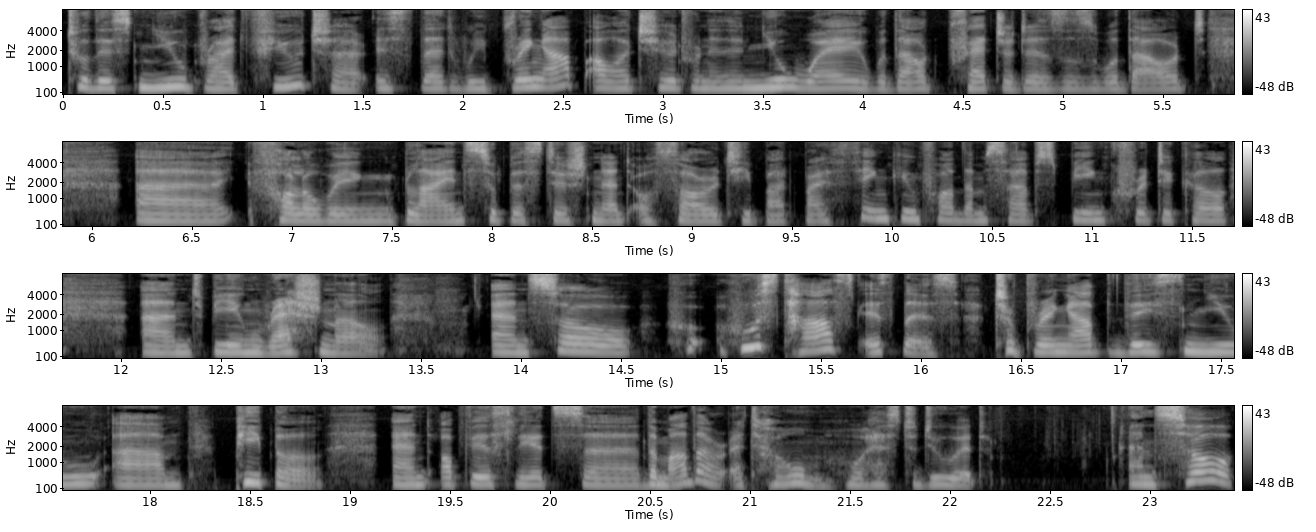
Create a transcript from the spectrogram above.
to this new bright future is that we bring up our children in a new way without prejudices, without uh, following blind superstition and authority, but by thinking for themselves, being critical, and being rational. and so, wh- whose task is this to bring up these new um, people? And obviously, it's uh, the mother at home who has to do it. And so,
